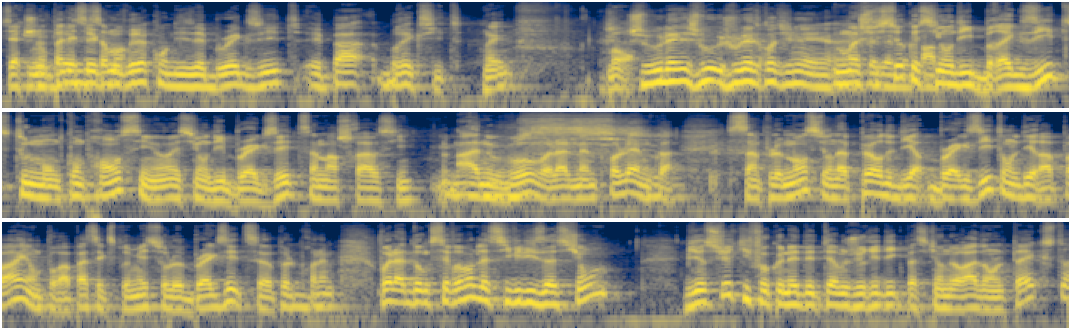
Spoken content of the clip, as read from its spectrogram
C'est-à-dire que Je pas nécessairement. découvrir qu'on disait Brexit et pas Brexit. Oui. Bon. Je, vous laisse, je, vous, laisse, continuer. Moi, je suis sûr que si on dit Brexit, tout le monde comprend aussi. Hein, et si on dit Brexit, ça marchera aussi. À nouveau, voilà le même problème. Quoi. Simplement, si on a peur de dire Brexit, on le dira pas et on pourra pas s'exprimer sur le Brexit. C'est un peu le problème. Voilà, donc c'est vraiment de la civilisation. Bien sûr qu'il faut connaître des termes juridiques parce qu'il y en aura dans le texte.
